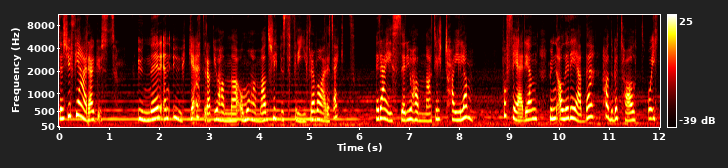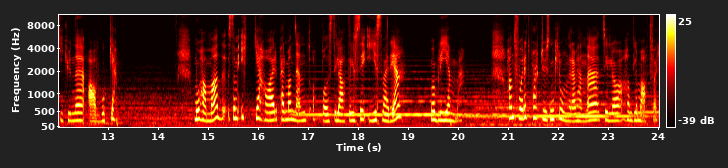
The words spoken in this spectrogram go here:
Den 24. august, under en uke etter at Johanna og Mohammed slippes fri fra varetekt, reiser Johanna til Thailand på ferien hun allerede hadde betalt og ikke kunne avbooke. Mohammed, som ikke har permanent oppholdstillatelse i Sverige, må bli hjemme. Han får et par tusen kroner av henne til å handle mat for.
